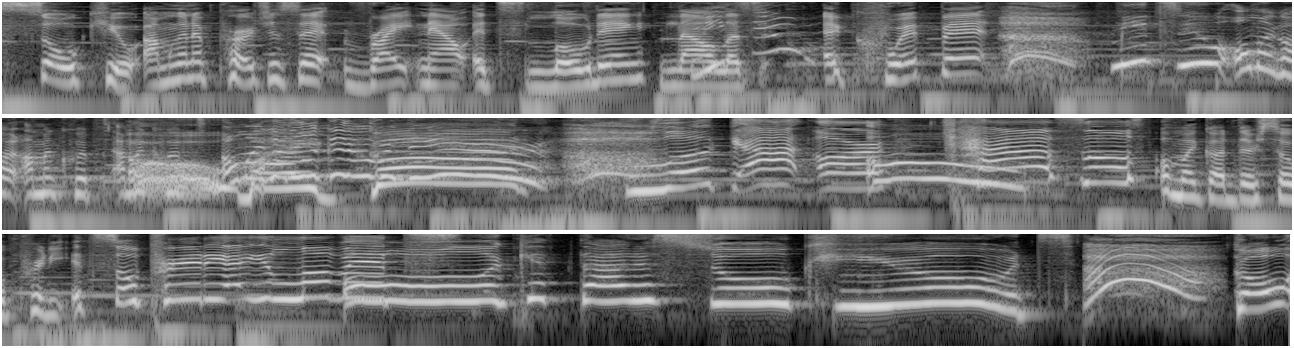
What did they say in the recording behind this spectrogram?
so cute. I'm gonna purchase it right now. It's loading. Now Me let's too. equip it. Me too. Oh my god, I'm equipped. I'm equipped. Oh Oh, my, my god, look at over oh there. Look at our Oh. castles. Oh my god, they're so pretty. It's so pretty. I love it. Oh, look at that. It's so cute. Go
